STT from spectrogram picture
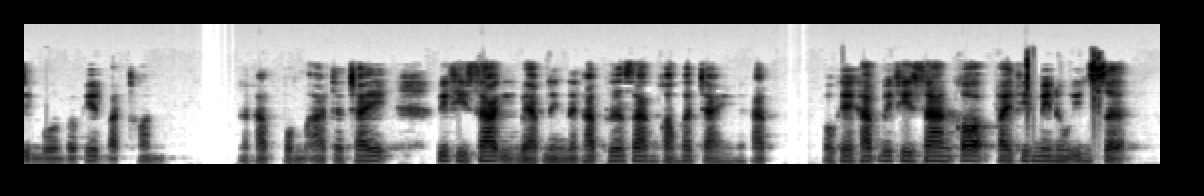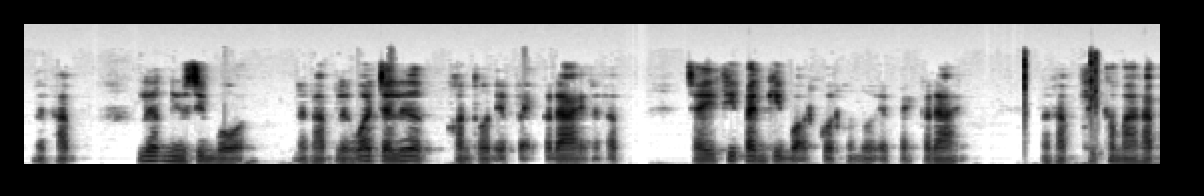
symbol ประเภท button นะครับผมอาจจะใช้วิธีสร้างอีกแบบหนึ่งนะครับ เพื่อสร้างความเข้าใจนะครับโอเคครับ วิธีสร้างก็ไปที่เมนู insert นะครับเลือก new symbol นะครับหรือว่าจะเลือก control effect ก็ได้นะครับ ใช้ที่แป้นคีย์บอร์ดกด control effect ก็ได้นะครับ คลิกเข้ามาครับ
